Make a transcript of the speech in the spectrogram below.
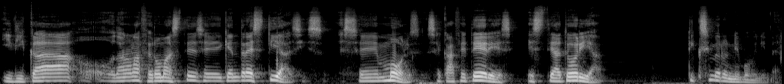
ειδικά όταν αναφερόμαστε σε κέντρα εστίασης, σε μόλς, σε καφετέρειες, εστιατόρια, τι ξημερώνει η επόμενη μέρα;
